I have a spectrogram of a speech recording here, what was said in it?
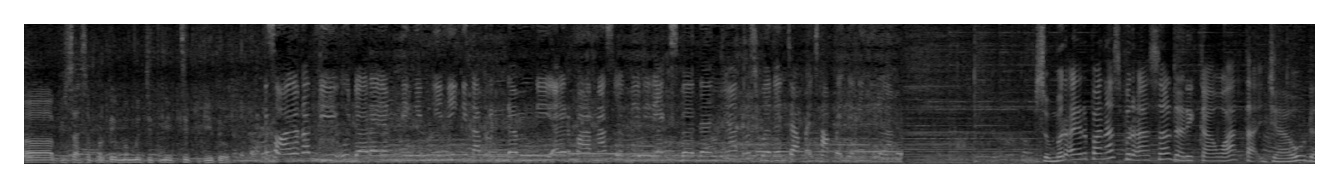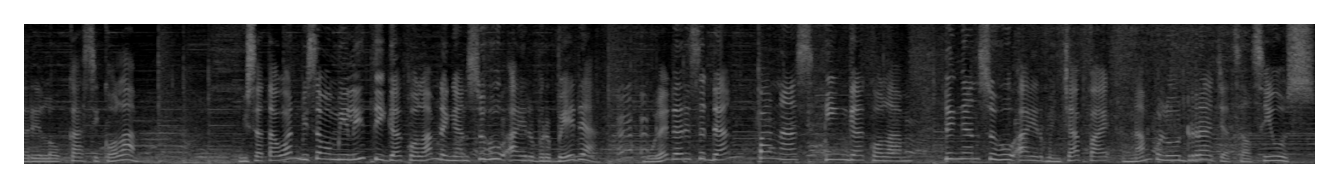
uh, bisa seperti memijit-mijit gitu. Soalnya kan di udara yang dingin gini kita berendam di air panas lebih rileks badannya, terus badan capek-capek jadi hilang. Sumber air panas berasal dari kawah tak jauh dari lokasi kolam. Wisatawan bisa memilih tiga kolam dengan suhu air berbeda, mulai dari sedang, panas, hingga kolam dengan suhu air mencapai 60 derajat Celcius.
